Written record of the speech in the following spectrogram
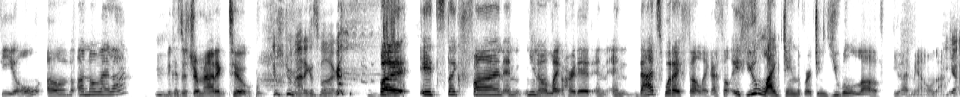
feel of a novela Mhm. because it's dramatic too it's dramatic as fuck. but it's like fun and you know lighthearted and and that's what I felt like. I felt if you like Jane the Virgin, you will love You Had Me at Hola. yeah.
